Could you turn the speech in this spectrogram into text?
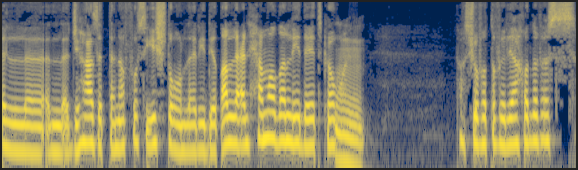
ال- الجهاز التنفسي يشتغل يريد يطلع الحمض اللي يتكون مم. تشوف الطفل ياخذ نفس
